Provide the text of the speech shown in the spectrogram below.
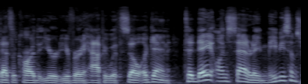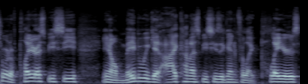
that's a card that you're you're very happy with. So again, today on Saturday, maybe some sort of player SBC. You know, maybe we get icon SBCs again for like players.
